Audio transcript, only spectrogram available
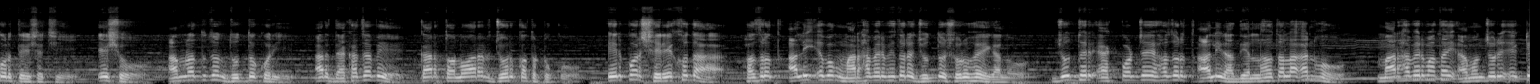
করতে এসেছি। এসো, আমরা দুজন যুদ্ধ করি, আর দেখা যাবে কার তলোয়ারের জোর কতটুকু। এরপর শেরে খোদা হজরত আলী এবং মারহাবের ভেতরে যুদ্ধ শুরু হয়ে গেল। যুদ্ধের এক পর্যায়ে হজরত আলী রাদিয়াল্লাহ তালা আনহু মারহাবের মাথায় এমন জোরে একটি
